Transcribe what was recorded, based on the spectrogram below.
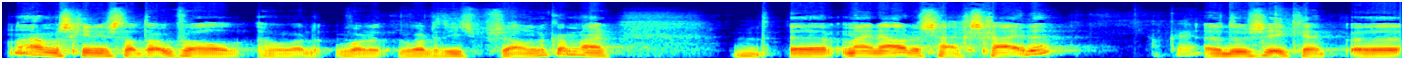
nou, misschien is dat ook wel. Wordt, wordt, wordt het iets persoonlijker. Maar eh, mijn ouders zijn gescheiden. Eh, dus ik heb eh,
